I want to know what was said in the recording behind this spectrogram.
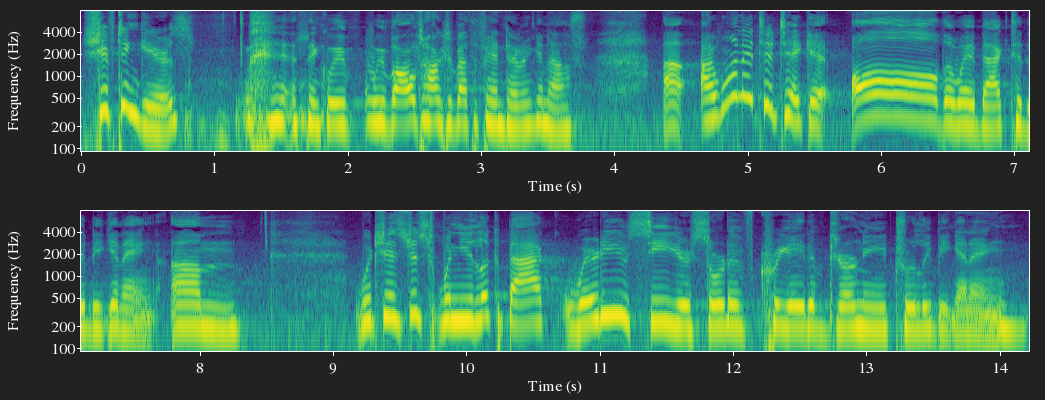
Shifting gears, I think we've we've all talked about the pandemic enough. Uh, I wanted to take it all the way back to the beginning. Um, which is just when you look back, where do you see your sort of creative journey truly beginning?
